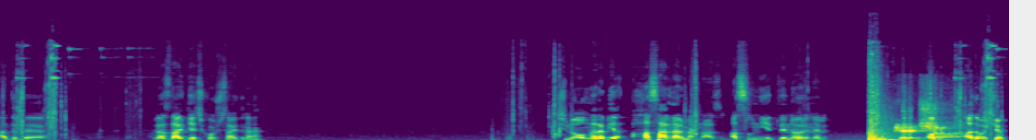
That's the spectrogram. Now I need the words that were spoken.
Hadi be. Biraz daha geç koşsaydın ha. Şimdi onlara bir hasar vermem lazım. Asıl niyetlerini öğrenelim. Hop, hadi bakayım.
